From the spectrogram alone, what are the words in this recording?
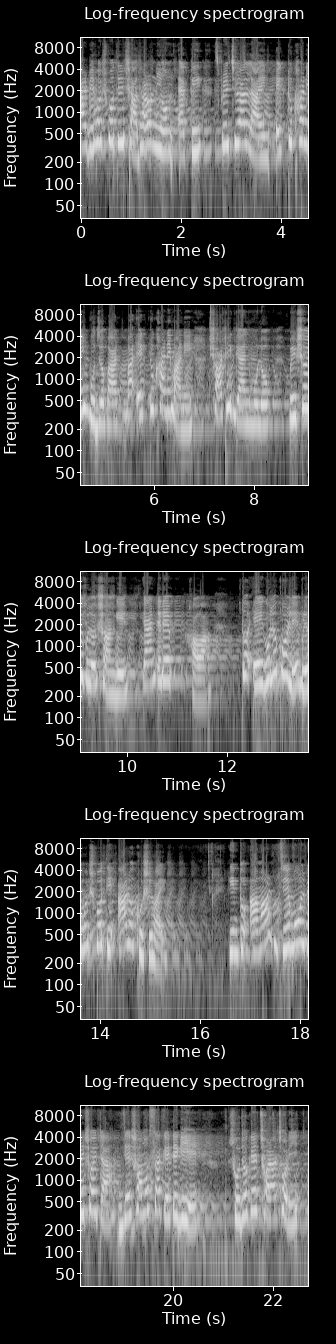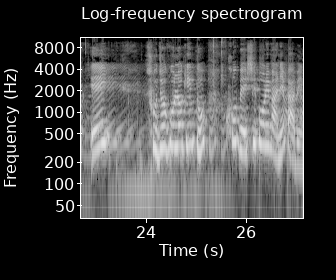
আর বৃহস্পতির সাধারণ নিয়ম একটি স্পিরিচুয়াল লাইন একটুখানি পুজো পাঠ বা একটুখানি মানে সঠিক জ্ঞানমূলক বিষয়গুলোর সঙ্গে ক্যান্টারে হওয়া। তো এইগুলো করলে বৃহস্পতি আরও খুশি হয়। কিন্তু আমার যে মূল বিষয়টা, যে সমস্যা কেটে গিয়ে সুযোগের ছড়াছড়ি, এই সুযোগগুলো কিন্তু খুব বেশি পরিমাণে পাবেন।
